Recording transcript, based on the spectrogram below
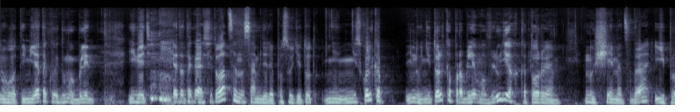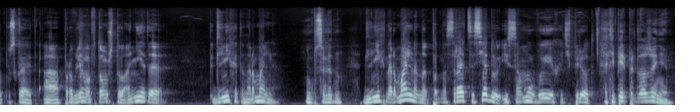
Вот, и я такой думаю, блин, и ведь это такая ситуация, на самом деле, по сути, тут не, не сколько, ну, не только проблема в людях, которые, ну, щемятся, да, и пропускают, а проблема в том, что они это, для них это нормально. Абсолютно. Для них нормально на- поднасрать соседу и саму выехать вперед. А теперь предложение.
